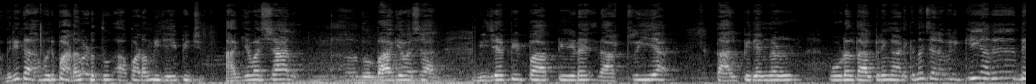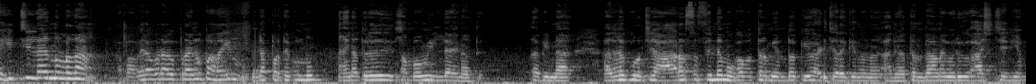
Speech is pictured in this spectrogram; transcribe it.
അവർ ക- ഒരു പടം എടുത്തു ആ പടം വിജയിപ്പിച്ചു. ഭാഗ്യവശാൽ ദുർഭാഗ്യവശാൽ ബി ജെ പി പാർട്ടിയുടെ രാഷ്ട്രീയ താല്പര്യങ്ങൾ കൂടുതൽ താല്പര്യം കാണിക്കുന്ന ചിലവർക്ക് അത് ദഹിച്ചില്ല എന്നുള്ളതാണ്. അപ്പൊ അവരവരുടെ അഭിപ്രായങ്ങൾ പറയുന്നു. എന്റെ അപ്പുറത്തേക്കൊന്നും അതിനകത്തൊരു സംഭവം ഇല്ല അതിനകത്ത്. പിന്നെ അതിനെക്കുറിച്ച് ആർ എസ് എസിന്റെ മുഖപത്രം എന്തൊക്കെയോ അടിച്ചിറക്കുന്നത് അതിനകത്ത് എന്താണ് ഒരു ആശ്ചര്യം?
